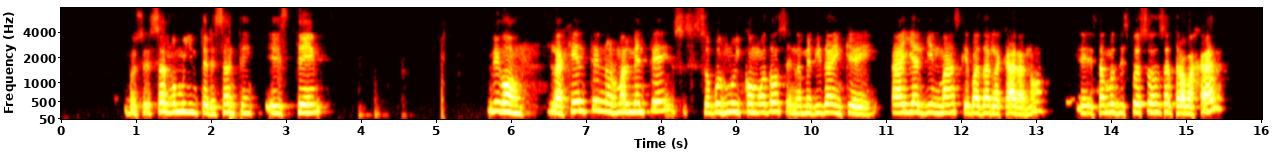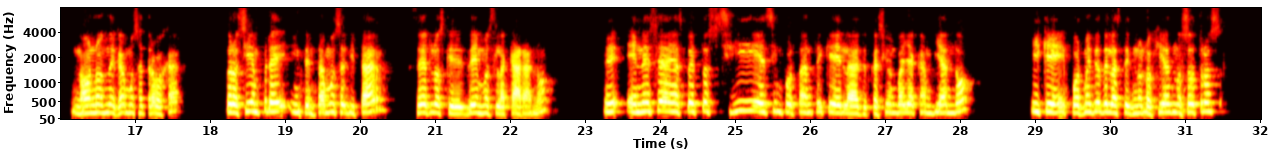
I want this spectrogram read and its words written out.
Pues es algo muy interesante. Este, digo, la gente normalmente somos muy cómodos en la medida en que hay alguien más que va a dar la cara, ¿no? Eh, estamos dispuestos a trabajar, no nos negamos a trabajar, pero siempre intentamos evitar ser los que demos la cara, ¿no? Eh, en ese aspecto sí es importante que la educación vaya cambiando y que por medio de las tecnologías nosotros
